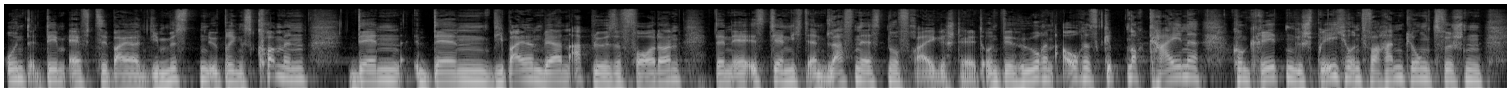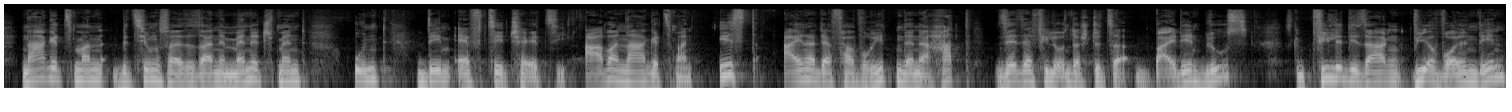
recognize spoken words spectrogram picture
und dem FC Bayern. Die müssten übrigens kommen, denn, denn die Bayern werden Ablöse fordern, denn er ist ja nicht entlassen, er ist nur freigestellt. Und wir hören auch, es gibt noch keine konkreten Gespräche und Verhandlungen zwischen Nagelsmann bzw. seinem Management und dem FC Chelsea. Aber Nagelsmann ist einer der Favoriten, denn er hat sehr, sehr viele Unterstützer bei den Blues. Es gibt viele, die sagen, wir wollen den.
